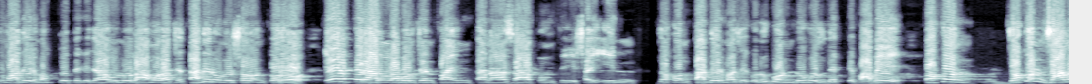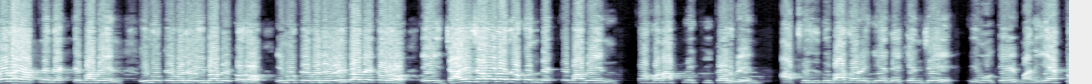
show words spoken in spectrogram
তোমাদের থেকে উলুল আমর আছে, তাদের অনুসরণ করো। এরপরে আল্লাহ বলছেন, ফাইন যখন তাদের মাঝে কোনো গন্ডগোল দেখতে পাবে, তখন যখন ঝামেলায় আপনি দেখতে পাবেন, ইমুকে বলে এইভাবে করো, ইমুকে বলে ওইভাবে করো, এই যাই ঝামেলা যখন দেখতে পাবেন, তখন আপনি কি করবেন? আপনি যদি বাজারে গিয়ে দেখেন যে ইমুকে মানে এত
